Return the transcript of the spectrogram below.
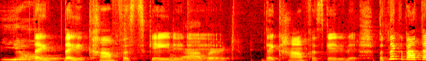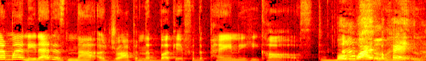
Yo. They they confiscated Robert, they confiscated it. But think about that money. That is not a drop in the bucket for the pain that he caused. But why? Absolutely Okay, not,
